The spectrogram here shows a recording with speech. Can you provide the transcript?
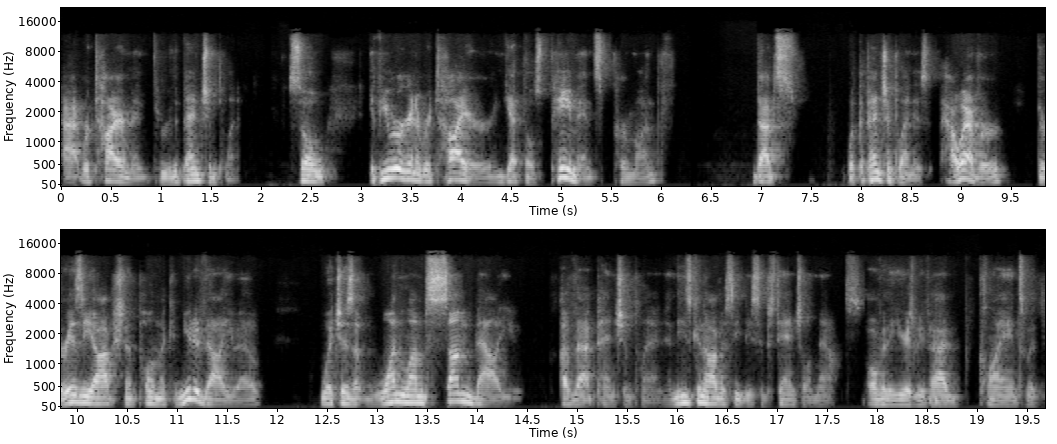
at retirement through the pension plan. So, if you were going to retire and get those payments per month, that's what the pension plan is. However, there is the option of pulling the commuted value out, which is at one lump sum value of that pension plan. And these can obviously be substantial amounts. Over the years, we've had clients with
